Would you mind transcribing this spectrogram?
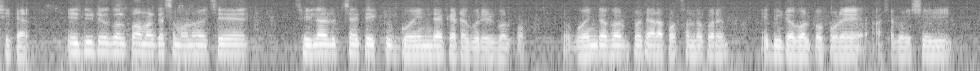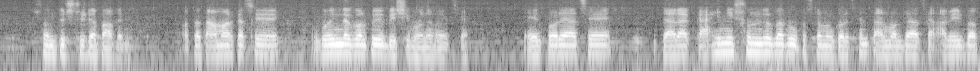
শিকার। এই দুইটা গল্প আমার কাছে মনে হয়েছে থ্রিলারের চাইতে একটু গোয়েন্দা ক্যাটাগরির গল্প। তো গোয়েন্দা গল্প যারা পছন্দ করেন, এই দুইটা গল্প পড়ে আশা করি সেই সন্তুষ্টিটা পাবেন। অর্থাৎ আমার কাছে গোয়েন্দা গল্পই বেশি মনে হয়েছে। এরপরে আছে যারা কাহিনী সুন্দরভাবে উপস্থাপন করেছেন, তার মধ্যে আছে আবির্ভাব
